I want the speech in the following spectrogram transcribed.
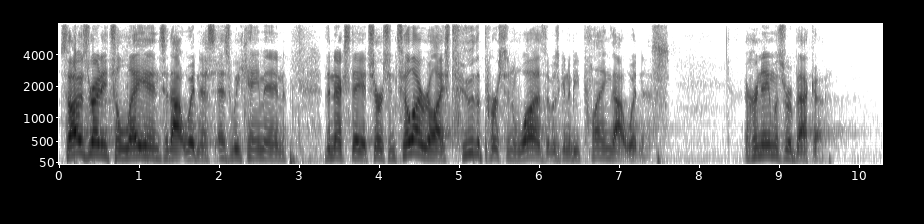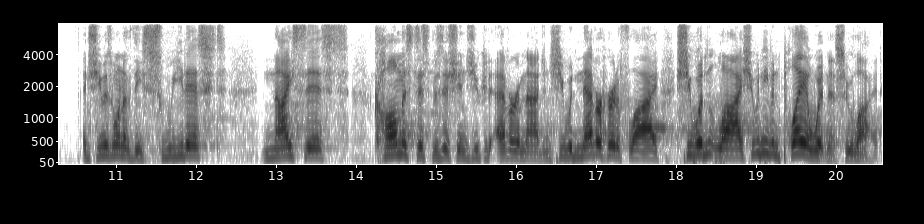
So I was ready to lay into that witness as we came in the next day at church until I realized who the person was that was going to be playing that witness. Her name was Rebecca. And she was one of the sweetest, nicest, calmest dispositions you could ever imagine. She would never hurt a fly. She wouldn't lie. She wouldn't even play a witness who lied.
